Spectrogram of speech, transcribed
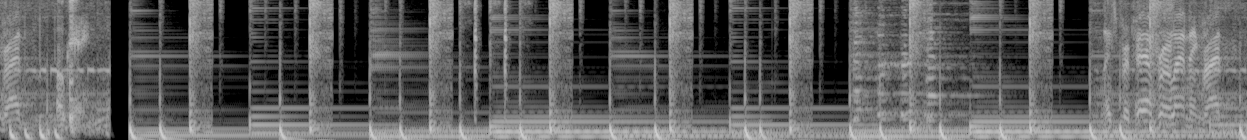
Grant. Okay. Let's prepare for a landing, Grant.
